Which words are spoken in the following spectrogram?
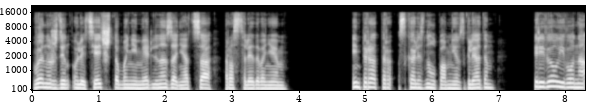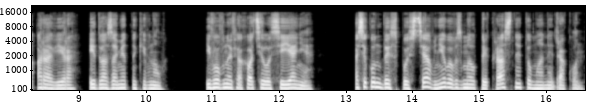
Вынужден улететь, чтобы немедленно заняться расследованием». Император скользнул по мне взглядом, перевел его на Аравира и едва заметно кивнул. Его вновь охватило сияние, а секундой спустя в небо взмыл прекрасный туманный дракон.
